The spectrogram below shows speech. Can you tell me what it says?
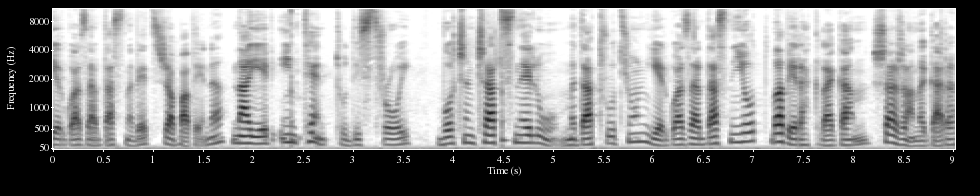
2016 ժաբավենը նաև Intent to Destroy ոչնչացնելու մտադրություն 2017 վավերագրական շարժանագարը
